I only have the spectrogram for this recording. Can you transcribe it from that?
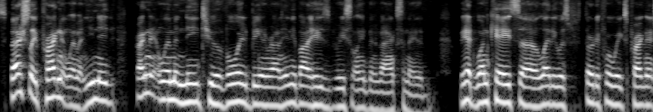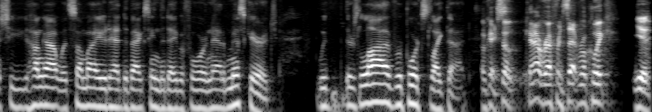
especially pregnant women. You need pregnant women need to avoid being around anybody who's recently been vaccinated. We had one case, a lady was 34 weeks pregnant. She hung out with somebody who'd had the vaccine the day before and had a miscarriage. we there's a lot of reports like that. Okay, so can I reference that real quick? Yeah.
